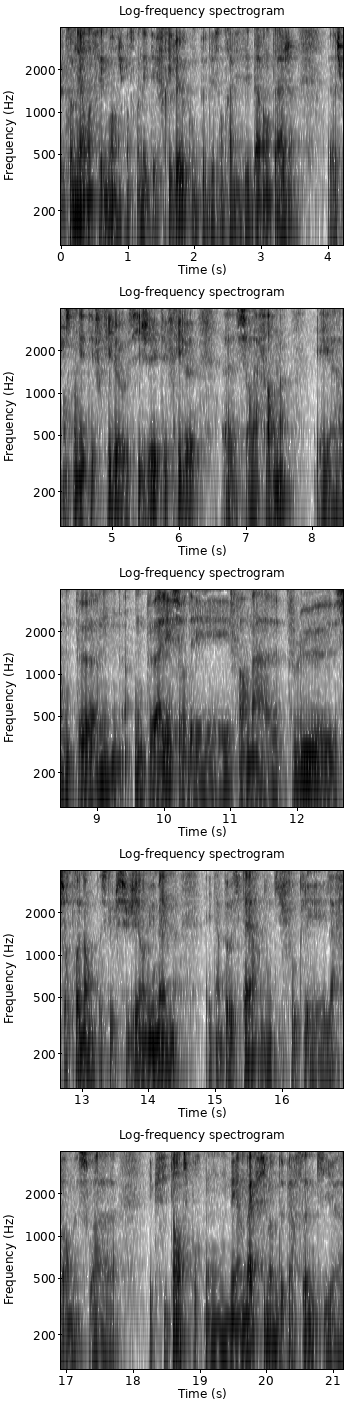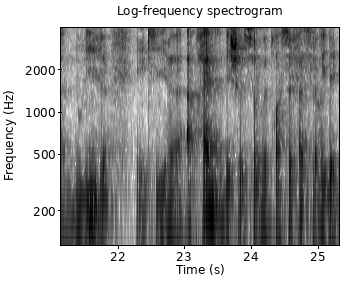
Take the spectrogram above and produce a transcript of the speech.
premier enseignement. Je pense qu'on été frileux, qu'on peut décentraliser davantage. Euh, je pense qu'on a été frileux aussi. J'ai été frileux euh, sur la forme. Et euh, on peut aller sur des formats plus surprenants parce que le sujet en lui-même est un peu austère. Donc il faut que la forme soit excitante pour qu'on ait un maximum de personnes qui nous lisent et qui apprennent des choses sur le Web3, se fassent leur idée.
